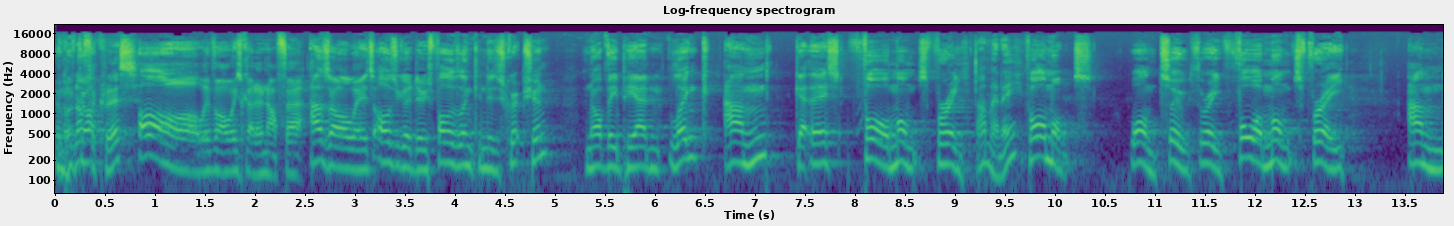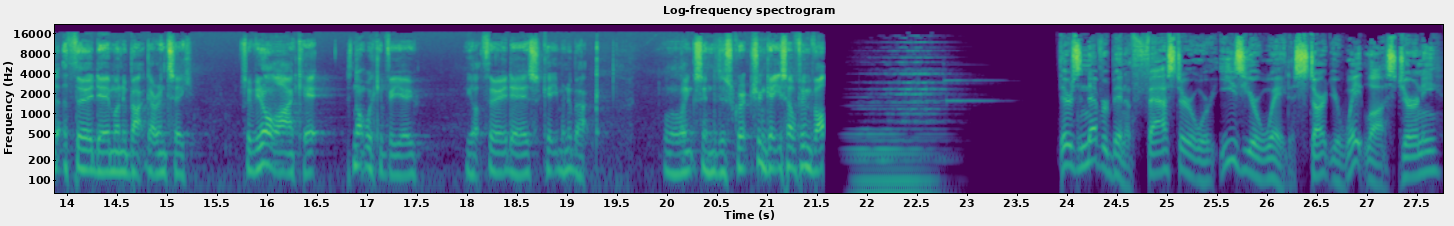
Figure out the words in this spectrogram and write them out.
And Got we've an offer, Chris? Oh, we've always got an offer. As always, all you've got to do is follow the link in the description, the NordVPN link, and get this four months free. How many? Four months. One, two, three, four months free, and a 30 day money back guarantee. So if you don't like it, it's not wicked for you. You got 30 days, get your money back. Well, the link's in the description. Get yourself involved. There's never been a faster or easier way to start your weight loss journey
